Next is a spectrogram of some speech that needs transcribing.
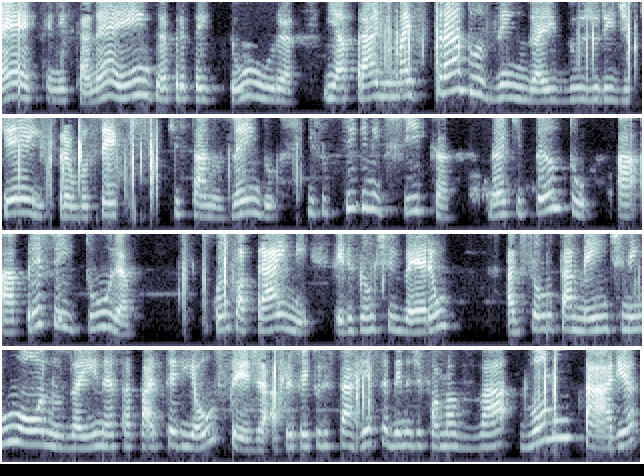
técnica, né, entre a prefeitura e a Prime, mas traduzindo aí do juridiquês para você que está nos vendo, isso significa né, que tanto a, a prefeitura quanto a Prime, eles não tiveram absolutamente nenhum ônus aí nessa parceria, ou seja, a prefeitura está recebendo de forma voluntária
